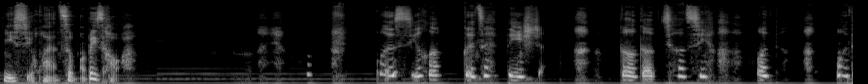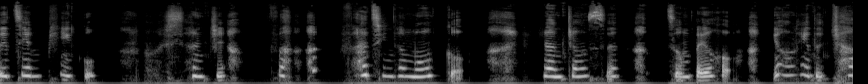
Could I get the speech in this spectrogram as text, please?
你喜欢怎么被操啊？在地上，高高翘起我的我的贱屁股，像只发发情的母狗，让张森。从背后用力的插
